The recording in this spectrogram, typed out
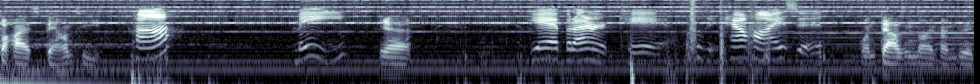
The highest bounty. Huh? Me? Yeah, Yeah, but I don't care. How high is it? 1,900.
